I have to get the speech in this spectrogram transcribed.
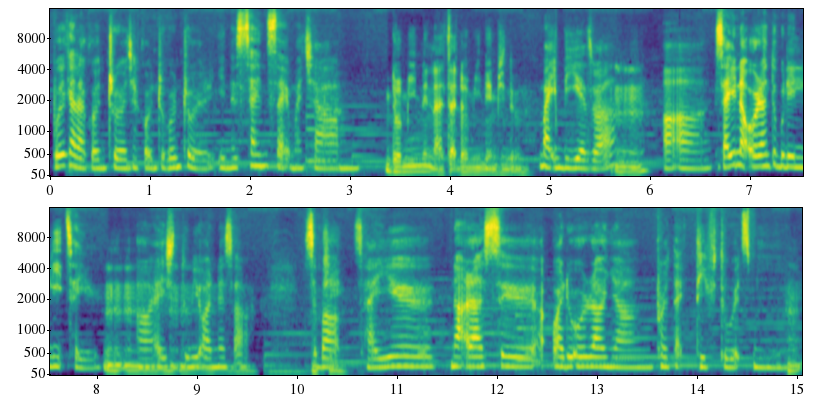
boleh kalau control macam control-control. In the sense like macam Dominant lah, tak dominant macam tu. might be as well. Hmm. Uh, uh, saya nak orang tu boleh lead saya. Mm-mm. Uh, as to be honest lah. Sebab Okay. saya nak rasa ada orang yang protective towards me. Mm.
